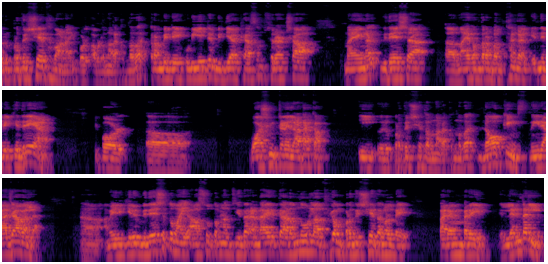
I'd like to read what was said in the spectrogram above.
ഒരു പ്രതിഷേധമാണ് ഇപ്പോൾ അവിടെ നടക്കുന്നത്. ട്രംപിന്റെ കുടിയേറ്റം വിദ്യാഭ്യാസം സുരക്ഷാ നയങ്ങൾ വിദേശ നയതന്ത്ര ബന്ധങ്ങൾ എന്നിവയ്ക്കെതിരെയാണ് ഇപ്പോൾ വാഷിംഗ്ടണിൽ അടക്കം ഈ ഒരു പ്രതിഷേധം നടക്കുന്നത്. നോക്കിങ്സ് നീ രാജാവല്ല. അമേരിക്കയിലും വിദേശത്തുമായി ആസൂത്രണം ചെയ്ത രണ്ടായിരത്തി അറുന്നൂറിലധികം പ്രതിഷേധങ്ങളുടെ പരമ്പരയിൽ ലണ്ടനിലും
